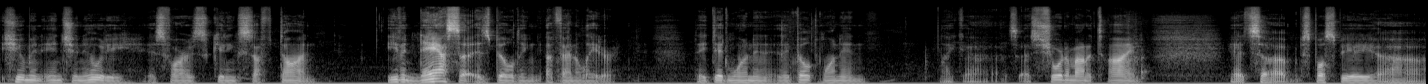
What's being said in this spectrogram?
human ingenuity as far as getting stuff done. Even NASA is building a ventilator. They did one, they built one in like a, a short amount of time. It's uh, supposed to be uh,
